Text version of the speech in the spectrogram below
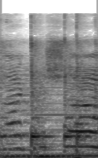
Krishna, Krishna Krishna,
